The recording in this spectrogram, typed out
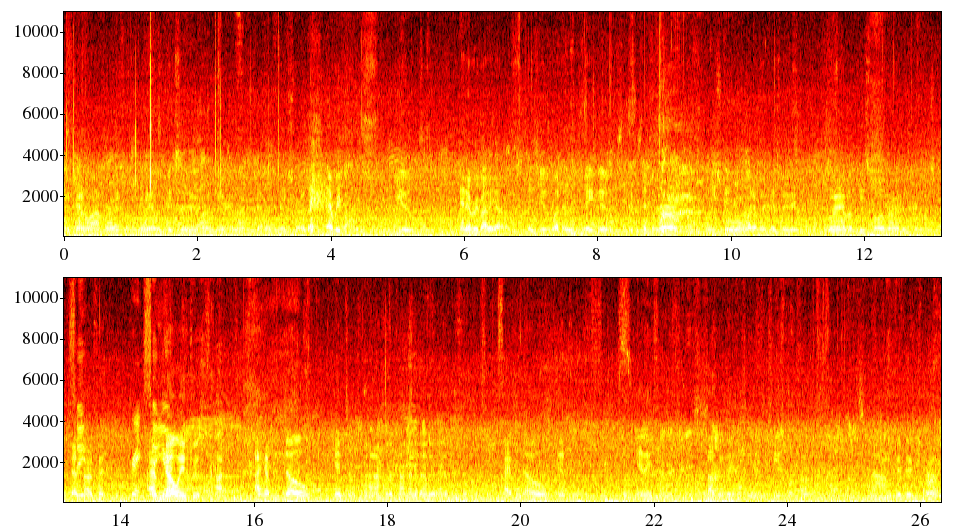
the general operations. We have a big city around here, and I'm going to make sure that everybody, you, and everybody else, can do what they do. get to work, go to school, whatever the case may be. We're gonna have a peaceful environment. That's So- our thing. Great. I have no interest. I, I have no interest. I'm not going to comment about any other thing. I have no interest in anything other than peaceful time. You get to express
